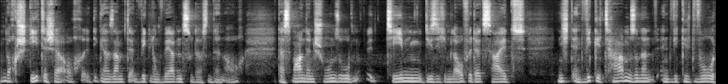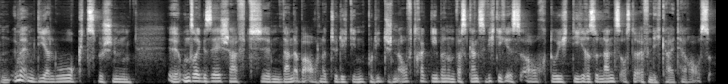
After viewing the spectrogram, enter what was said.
noch städtischer, auch die gesamte Entwicklung werden zu lassen dann auch. Das waren dann schon so Themen, die sich im Laufe der Zeit nicht entwickelt haben, sondern entwickelt wurden. Immer im Dialog zwischen äh, unserer Gesellschaft, äh, dann aber auch natürlich den politischen Auftraggebern und was ganz wichtig ist, auch durch die Resonanz aus der Öffentlichkeit heraus,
